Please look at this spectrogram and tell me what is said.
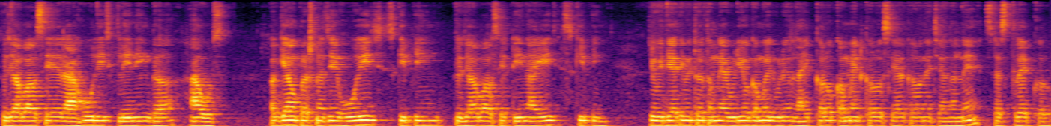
તો જવાબ આવશે Rahul is cleaning the house અગિયારમો પ્રશ્ન છે હુ ઇઝ સ્કીપિંગ તો જવાબ આવશે, ટીના ઇઝ સ્કીપિંગ જો વિદ્યાર્થી મિત્રો તમને આ વીડિયો ગમે વીડિયો લાઇક કરો કમેન્ટ કરો શેર કરો અને ચેનલને સબસ્ક્રાઈબ કરો.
